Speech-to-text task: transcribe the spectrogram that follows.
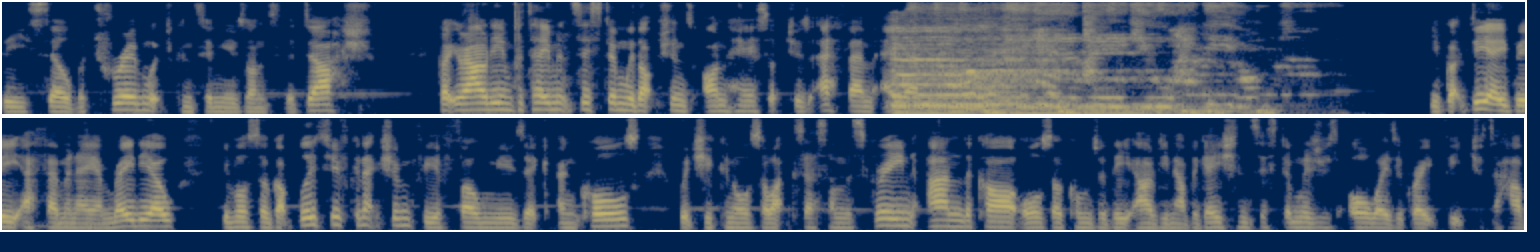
the silver trim, which continues onto the dash. Got your Audi infotainment system with options on here such as FM, AM. You've got DAB, FM and AM radio. You've also got Bluetooth connection for your phone music and calls, which you can also access on the screen. And the car also comes with the Audi navigation system, which is always a great feature to have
